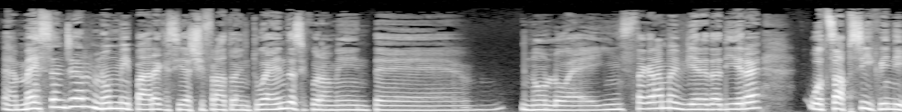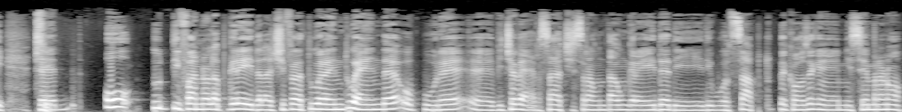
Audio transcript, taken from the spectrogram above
eh, Messenger non mi pare che sia cifrato end-to-end, sicuramente non lo è Instagram, mi viene da dire. WhatsApp sì, quindi cioè, sì. o tutti fanno l'upgrade alla cifratura end-to-end oppure eh, viceversa ci sarà un downgrade di, di WhatsApp, tutte cose che mi sembrano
